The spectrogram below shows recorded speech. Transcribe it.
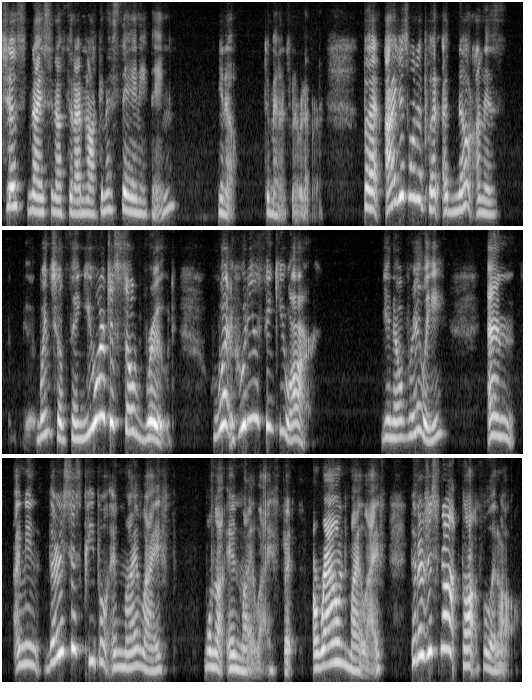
just nice enough that I'm not going to say anything, you know, to management or whatever. But I just want to put a note on his windshield saying, You are just so rude. What, who do you think you are? you know, really. And I mean, there's just people in my life, well, not in my life, but around my life that are just not thoughtful at all.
